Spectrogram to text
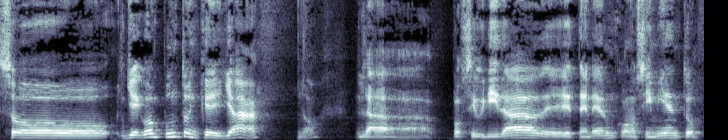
So, llegó un punto en que ya, ¿no? La posibilidad de tener un conocimiento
